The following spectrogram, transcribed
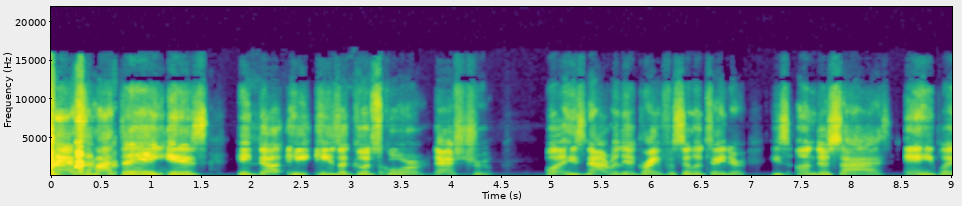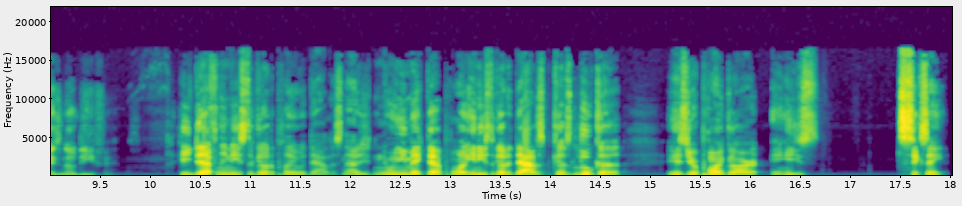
and that's my thing is he does he he's a good scorer that's true but he's not really a great facilitator he's undersized and he plays no defense He definitely needs to go to play with Dallas. Now, when you make that point, he needs to go to Dallas because Luka is your point guard and he's six eight.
